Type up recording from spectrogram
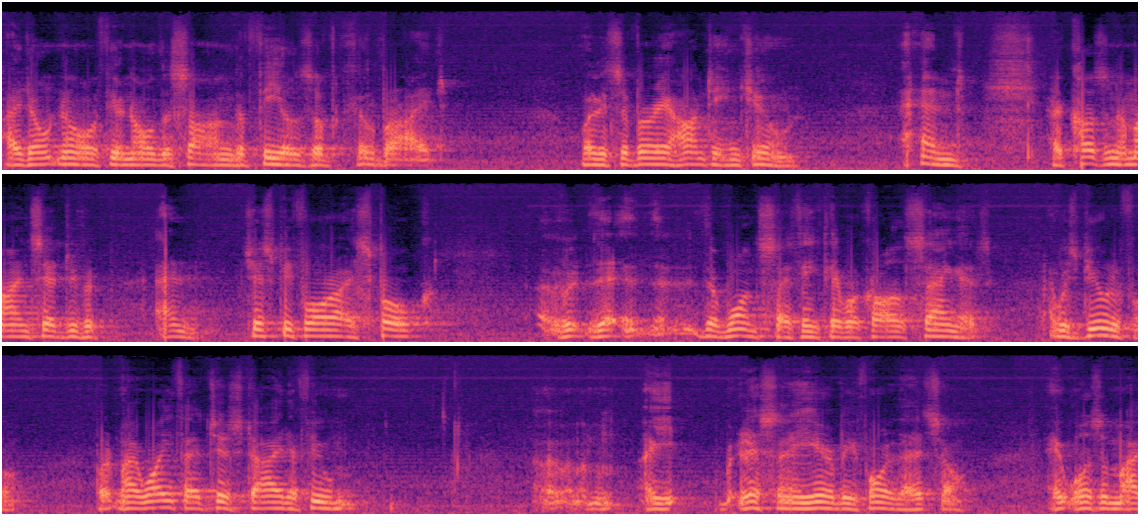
I don't know if you know the song, The Fields of Kilbride. Well, it's a very haunting tune. And a cousin of mine said to me, and just before I spoke, uh, the, the, the once, I think they were called, sang it. It was beautiful. But my wife had just died a few, um, a, less than a year before that, so it wasn't my,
